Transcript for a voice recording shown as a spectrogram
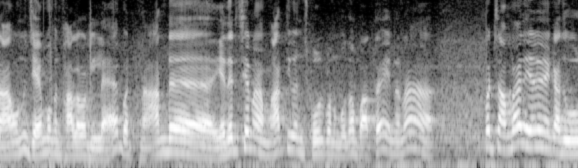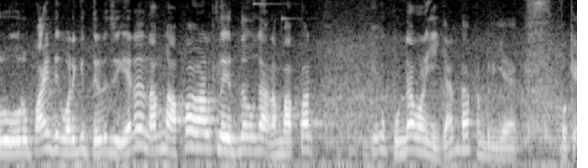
நான் ஒன்றும் ஜெயமோகன் ஃபாலோவர் இல்லை. பட் நான் அந்த எதிர்ச்சியாக நான் மாற்றி வந்து ஸ்கோர் பண்ணும்போது தான் பார்த்தேன். என்னென்னா பட் சம்பாதி ஏன்னா எனக்கு அது ஒரு ஒரு பாயிண்ட்டுக்கு வரைக்கும் தெரிஞ்சு. ஏன்னா நம்ம அப்பா காலத்தில் இருந்தவங்க நம்ம அப்பா ஏன் புண்டாமணிங்க ஏன்டா பண்ணுறீங்க ஓகே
